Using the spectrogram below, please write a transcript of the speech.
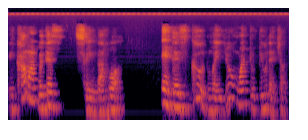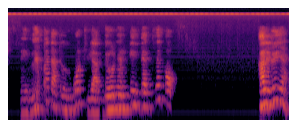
he come out with this saying that what? It is good when you want to build a church. Remember that what you are building is the people. Hallelujah.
